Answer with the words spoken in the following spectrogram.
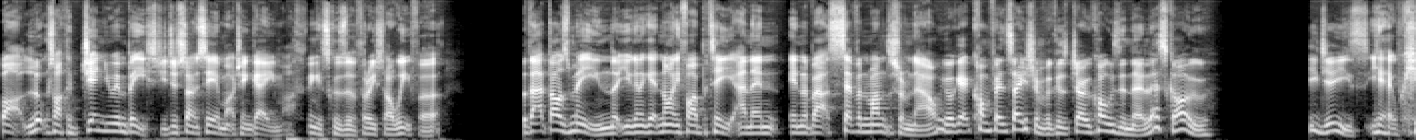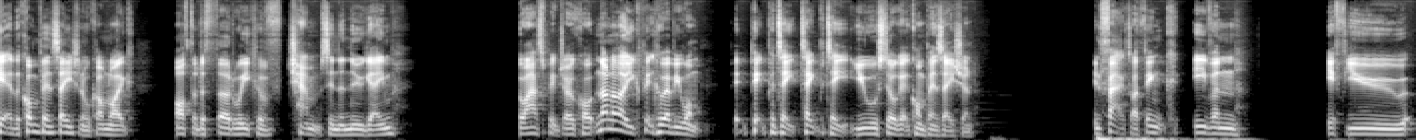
But looks like a genuine beast. You just don't see it much in game. I think it's because of the three-star weak foot. But that does mean that you're going to get 95 Petit, and then in about seven months from now, you'll get compensation because Joe Cole's in there. Let's go. GG's. Yeah, yeah, the compensation will come like after the third week of champs in the new game. Do I have to pick Joe Cole? No, no, no. You can pick whoever you want. Pick, petite, Petit. Take Petit. You will still get compensation. In fact, I think even if you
